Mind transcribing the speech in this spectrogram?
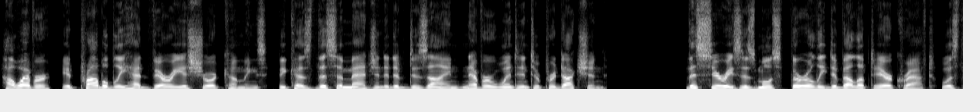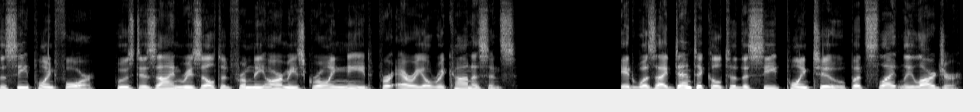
However, it probably had various shortcomings because this imaginative design never went into production. This series' most thoroughly developed aircraft was the C.4, whose design resulted from the Army's growing need for aerial reconnaissance. It was identical to the C.2 but slightly larger.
